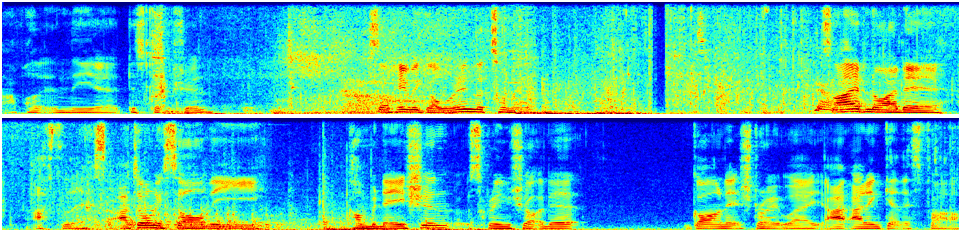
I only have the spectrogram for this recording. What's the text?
I'll put it in the uh, description. So here we go, we're in the tunnel. So I have no idea after this. I only saw the combination, screenshotted it, got on it straight away. I, I didn't get this far.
